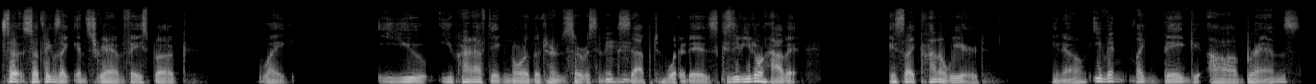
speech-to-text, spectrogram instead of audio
so, so things like Instagram, Facebook, like you, you kind of have to ignore the terms of service and Mhm. accept what it is. Because if you don't have it, it's like kind of weird, you know. Even like big uh brands,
